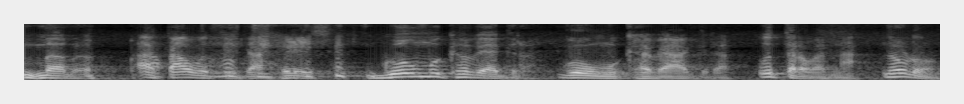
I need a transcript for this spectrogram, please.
ನಾನು ಹೇಳಿ. ಗೋಮುಖ ವ್ಯಾಘ್ರ. ಗೋಮುಖ ವ್ಯಾಘ್ರ. ಉತ್ತರವನ್ನ ನೋಡೋಣ.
